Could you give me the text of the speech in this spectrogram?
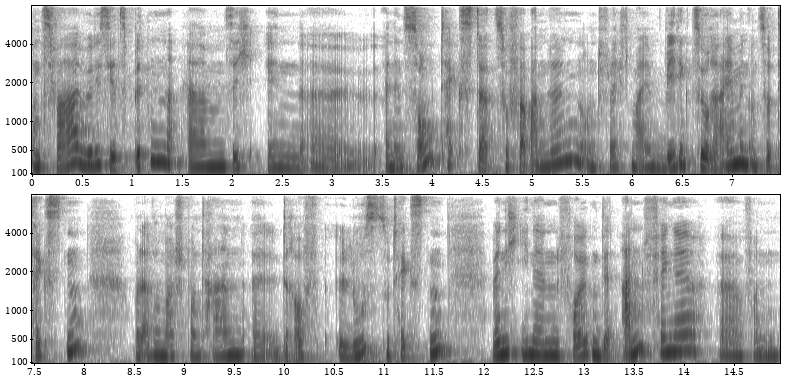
Und zwar würde ich Sie jetzt bitten, ähm, sich in äh, einen Songtexter zu verwandeln und vielleicht mal ein wenig zu reimen und zu texten und einfach mal spontan äh, drauf loszutexten. Wenn ich Ihnen folgende Anfänge äh, von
